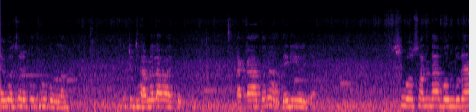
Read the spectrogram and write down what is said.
এই বছরে প্রথম করলাম। একটু ঝামেলা হয় করতে একা হাতে না, দেরি হয়ে যায়। শুভ সন্ধ্যা বন্ধুরা।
